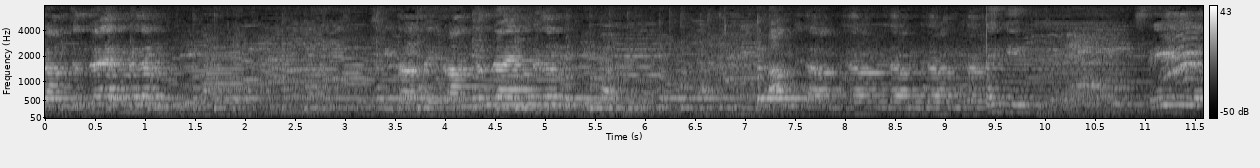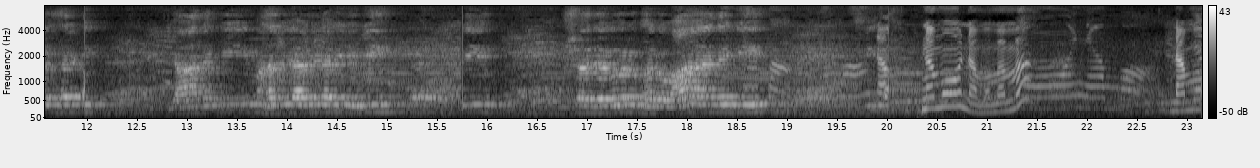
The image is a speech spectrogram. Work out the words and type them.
রামচন্দ্রায় মঙ্গলম সীতা রামচন্দ্রায় মঙ্গলম जानकी महल की सदगुरु भगवान की নমো নমো মাম্মা নমো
